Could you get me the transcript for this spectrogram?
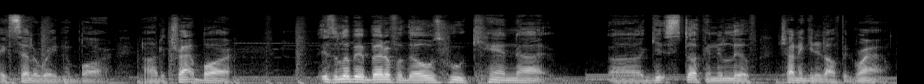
accelerating the bar. Uh, the trap bar is a little bit better for those who cannot uh, get stuck in the lift trying to get it off the ground.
